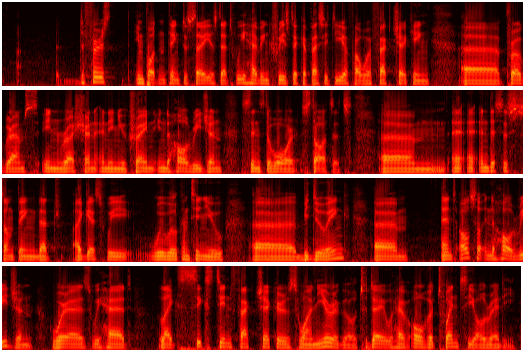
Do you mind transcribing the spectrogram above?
the first important thing to say is that we have increased the capacity of our fact-checking uh, programs in Russian and in Ukraine in the whole region since the war started. Um, and, and, this is something that I guess we we will continue uh, be doing. Um, and also in the whole region, whereas we had like 16 fact-checkers one year ago, today we have over 20 already.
